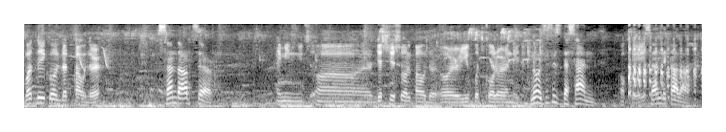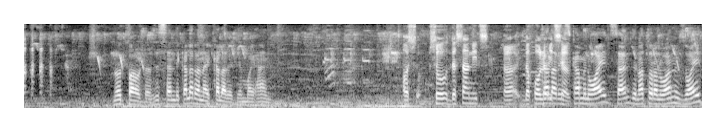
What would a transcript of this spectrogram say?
What do you call that powder? Sand art, sir. I mean, it's uh, just usual powder or you put color on it? No, this is the sand. Okay. Sand color. Not powder. This is sand color and I color it in my hand. Oh, so, so the sun, it's uh, the color, color itself. is coming white, sand, the natural one is white,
